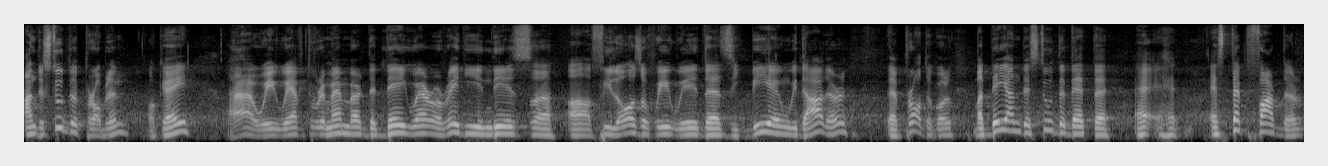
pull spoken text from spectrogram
understood the problem, okay? Uh, we, we have to remember that they were already in this uh, uh philosophy with uh, ZigBee and with other uh, protocol, but they understood that a, a step further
